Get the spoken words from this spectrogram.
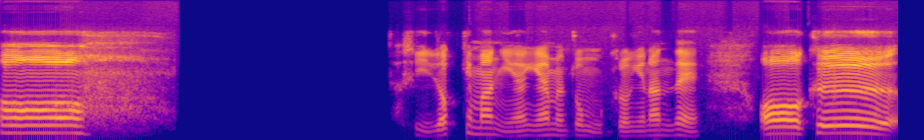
어 사실 이렇게만 이야기하면 좀 그러긴 한데 어 그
